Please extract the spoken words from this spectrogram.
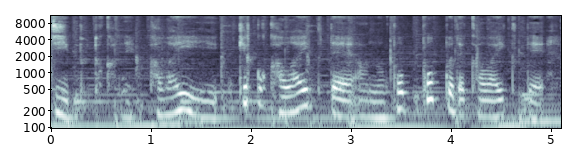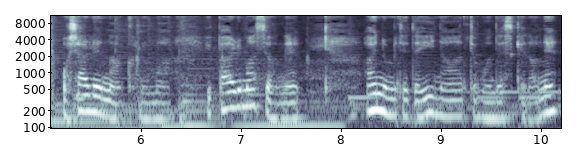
ジープとかね可愛い結構可愛くてあのポップで可愛くておしゃれな車いっぱいありますよね。ああいうの見てていいなって思うんですけどね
